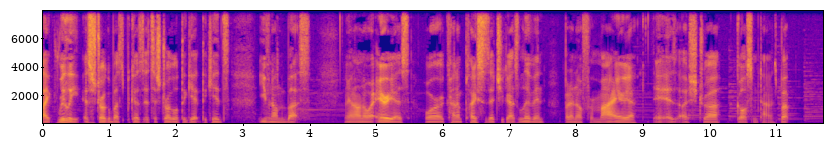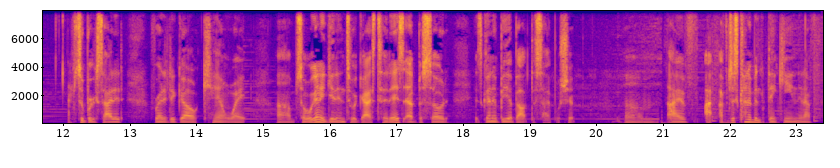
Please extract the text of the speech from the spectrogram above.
Like, really, it's a struggle bus because it's a struggle to get the kids even on the bus. I don't know what areas or kind of places that you guys live in, but I know for my area, it is a struggle sometimes. But I'm super excited, ready to go, can't wait. Um, so we're gonna get into it, guys. Today's episode is gonna be about discipleship. Um, I've I, I've just kind of been thinking, and I've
